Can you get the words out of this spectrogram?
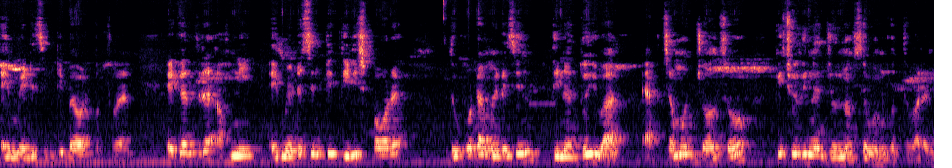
এই মেডিসিনটি ব্যবহার করতে পারেন। এক্ষেত্রে আপনি এই মেডিসিনটি তিরিশ পাওয়ারে দুপোটা মেডিসিন দিনে দুইবার, এক চামচ জল সহ কিছুদিনের জন্য সেবন করতে পারেন।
